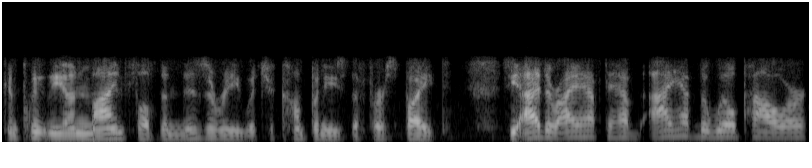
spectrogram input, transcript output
Completely unmindful of the misery which accompanies the first bite. See, either I have to have I have the willpower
